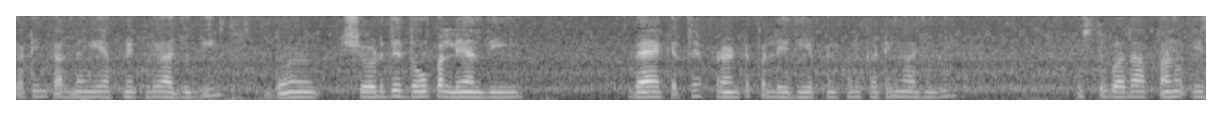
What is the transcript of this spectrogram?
ਕਟਿੰਗ ਕਰ ਦਾਂਗੇ ਆਪਣੇ ਕੋਲ ਆ ਜੂਗੀ। ਸ਼ਰਟ ਦੇ ਦੋ ਪੱਲਿਆਂ ਦੀ ਬੈਕ ਅਤੇ ਫਰੰਟ ਪੱਲੇ ਦੀ ਆਪਣੇ ਕੋਲ ਕਟਿੰਗ ਆ ਜੂਗੀ। ਉਸ ਤੋਂ ਬਾਅਦ ਆਪਾਂ ਨੂੰ ਇਸ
